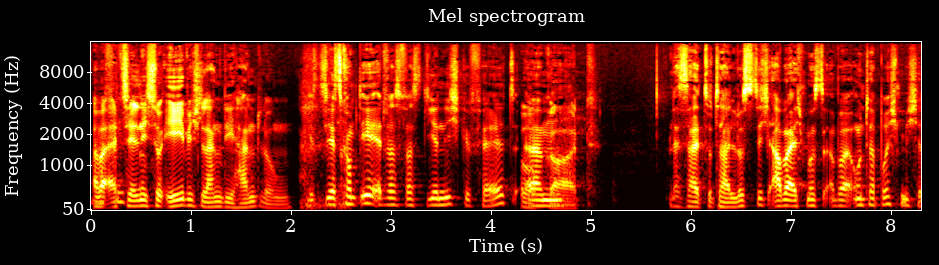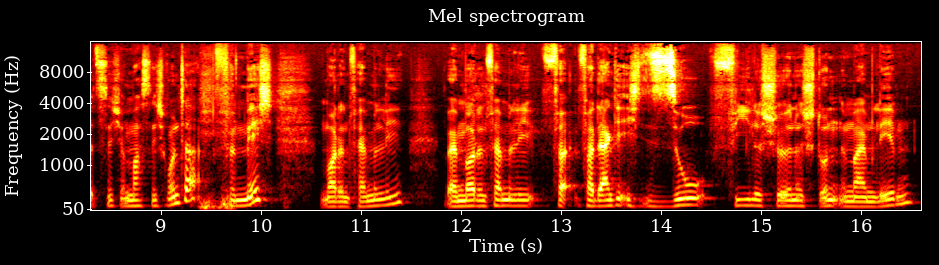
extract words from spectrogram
Aber erzähl nicht so ewig lang die Handlung. Jetzt, jetzt kommt eh etwas, was dir nicht gefällt. Oh Ähm, Gott. Das ist halt total lustig, aber ich muss, aber unterbrich mich jetzt nicht und mach's nicht runter. Für mich Modern Family, weil Modern Family ver verdanke ich so viele schöne Stunden in meinem Leben.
